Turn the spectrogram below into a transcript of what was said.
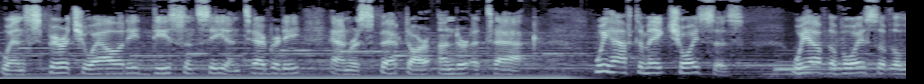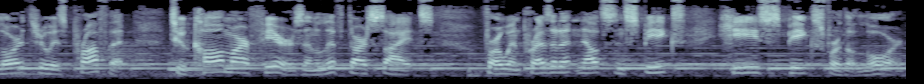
when spirituality, decency, integrity, and respect are under attack. We have to make choices. We have the voice of the Lord through his prophet to calm our fears and lift our sights. For when President Nelson speaks, he speaks for the Lord.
